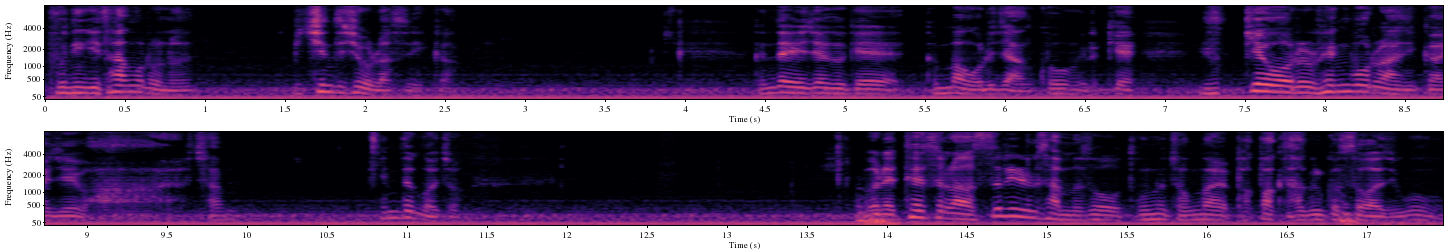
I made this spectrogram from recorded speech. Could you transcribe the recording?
분위기 상으로는 미친 듯이 올랐으니까. 근데 이제 그게 금방 오르지 않고 이렇게 6개월을 횡보를 하니까 이제 와 참 힘든 거죠. 이번에 테슬라 3를 사면서 돈은 정말 박박 다 긁었어가지고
